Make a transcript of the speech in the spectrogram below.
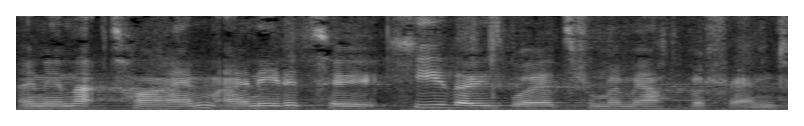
and in that time, I needed to hear those words from the mouth of a friend.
